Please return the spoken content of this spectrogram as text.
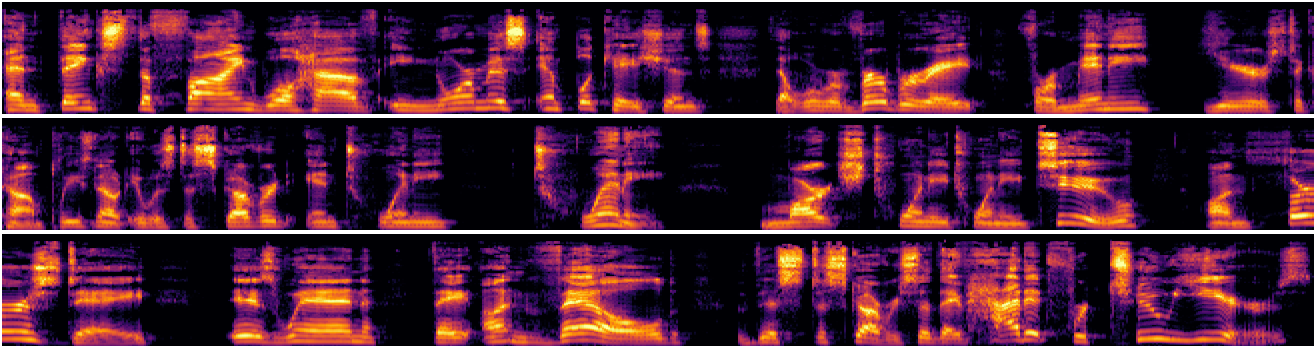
and thinks the find will have enormous implications that will reverberate for many years to come. Please note it was discovered in 2020. March 2022, on Thursday, is when they unveiled this discovery. So they've had it for two years,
